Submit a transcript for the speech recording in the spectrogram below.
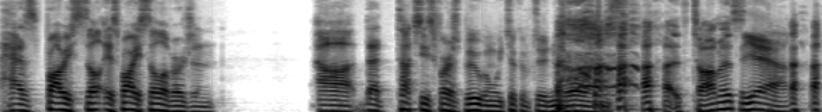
has probably still is probably still a virgin. Uh, that touched his first boob when we took him to New Orleans. Thomas? yeah,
